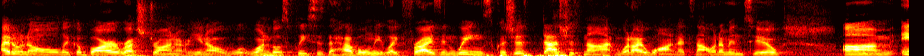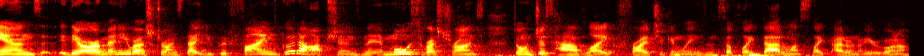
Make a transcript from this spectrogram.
I don't know, like a bar restaurant or, you know, one of those places that have only like fries and wings because just, that's just not what I want. That's not what I'm into. Um, and there are many restaurants that you could find good options. And most restaurants don't just have like fried chicken wings and stuff like that, unless, like, I don't know, you're going to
